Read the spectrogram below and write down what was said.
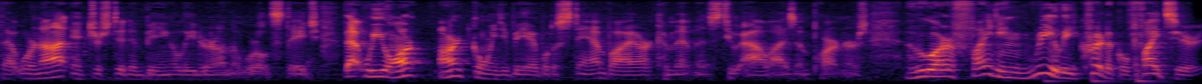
that we're not interested in being a leader on the world stage, that we aren't, aren't going to be able to stand by our commitments to allies and partners who are fighting really critical fights here.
